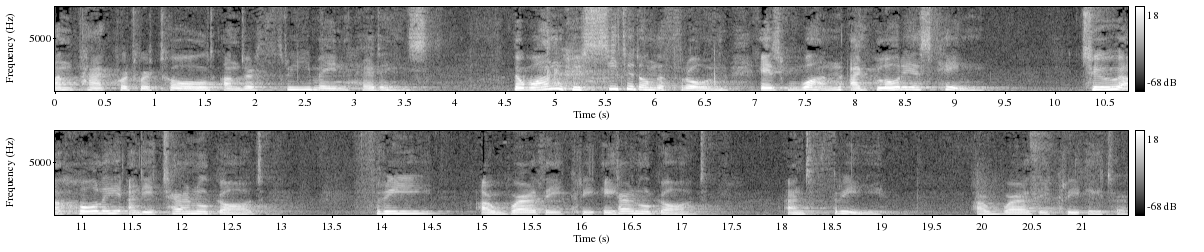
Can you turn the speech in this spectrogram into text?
unpack what we're told under three main headings. The one who's seated on the throne is one, a glorious king. Two, a holy and eternal God. Three, a worthy, creator, eternal God. And three, a worthy Creator.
